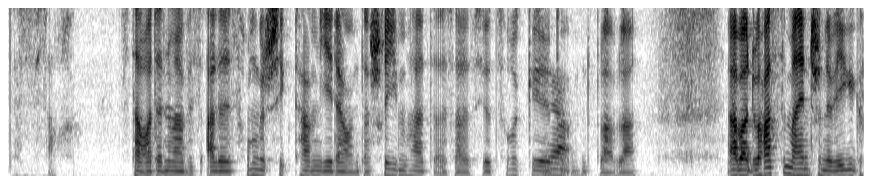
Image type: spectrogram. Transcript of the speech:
das ist auch, es dauert dann immer, bis alles rumgeschickt haben, jeder unterschrieben hat, dass alles wieder zurückgeht ja. und bla bla. Aber du hast immerhin schon eine Wege,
